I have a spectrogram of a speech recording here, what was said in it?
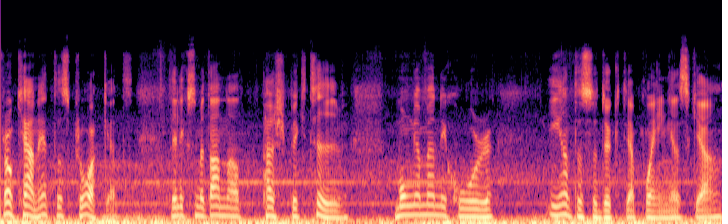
För de kan inte språket. Det är liksom ett annat perspektiv. Många människor är inte så duktiga på engelska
